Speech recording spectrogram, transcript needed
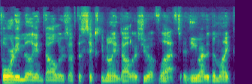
forty million dollars of the sixty million dollars you have left, and he might have been like,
